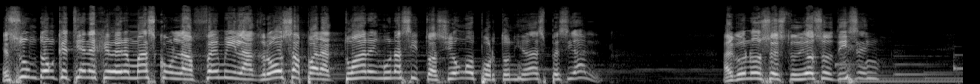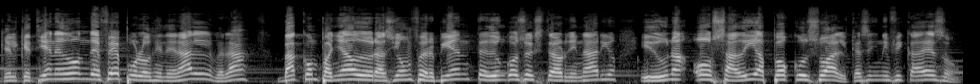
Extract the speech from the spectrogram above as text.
Es un don que tiene que ver más con la fe milagrosa para actuar en una situación oportunidad especial. Algunos estudiosos dicen que el que tiene don de fe por lo general, ¿verdad? Va acompañado de oración ferviente, de un gozo extraordinario y de una osadía poco usual. ¿Qué significa eso?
